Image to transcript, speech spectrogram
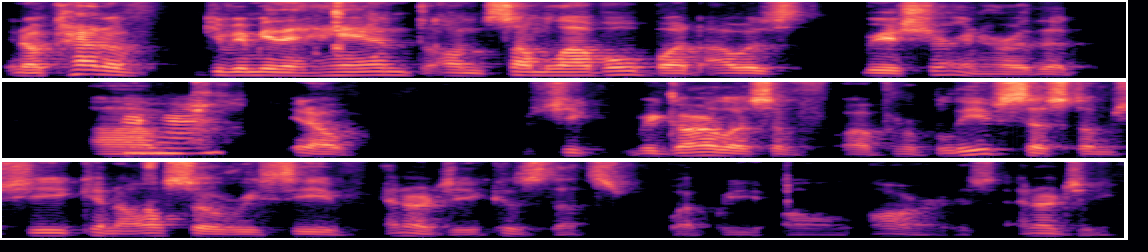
you know, kind of giving me the hand on some level, but I was reassuring her that, um, Mhm. you know, she, regardless of, of her belief system, she can also receive energy because that's what we all are is energy.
